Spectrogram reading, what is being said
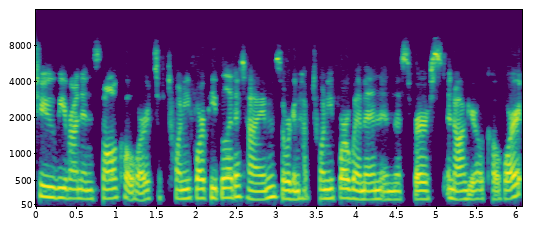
to be run in small cohorts of 24 people at a time. So we're going to have 24 women in this first inaugural cohort.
